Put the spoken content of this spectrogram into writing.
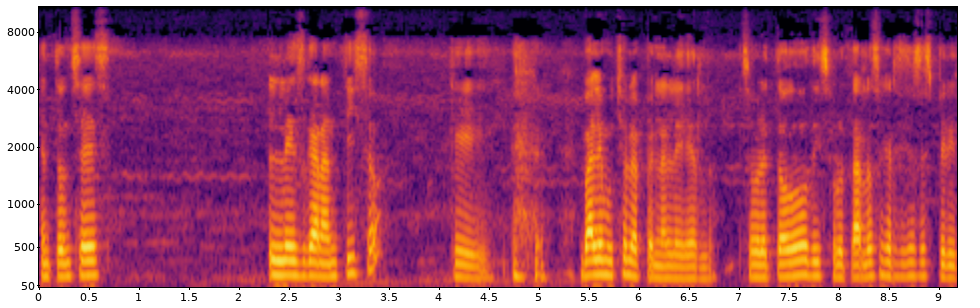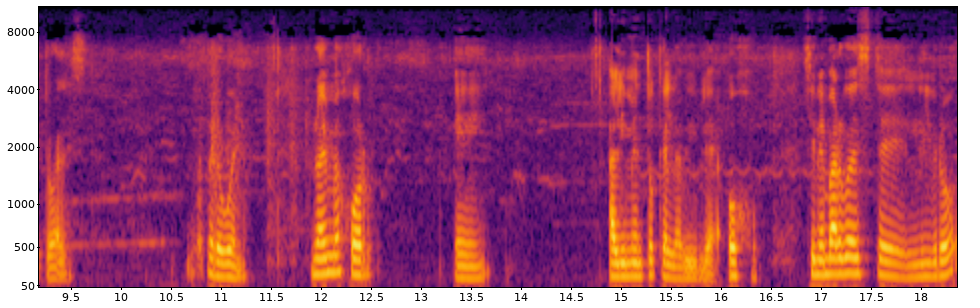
Entonces, les garantizo que vale mucho la pena leerlo, sobre todo disfrutar los ejercicios espirituales. Pero bueno, no hay mejor eh, alimento que la Biblia, ojo. Sin embargo, este libro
